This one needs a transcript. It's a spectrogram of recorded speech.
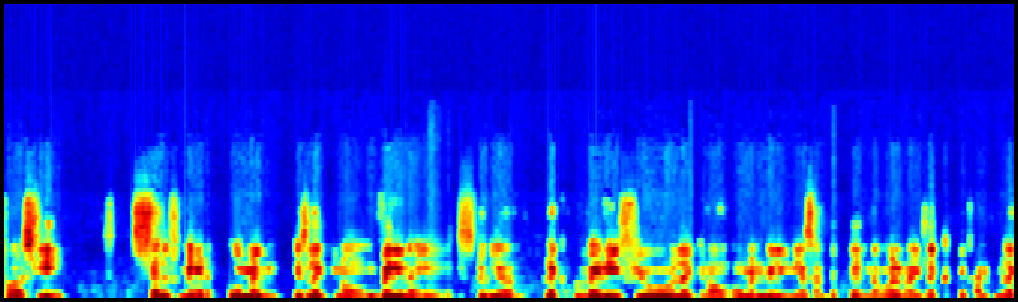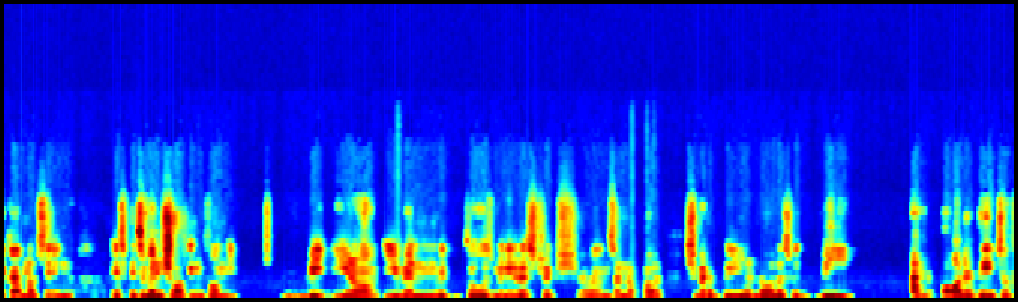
firstly, self-made woman is like you know very nice to hear. Mhm. Like very few like you know women billionaires are there in the world, right? Like it, I'm like I'm not saying it's it's very shocking for me. Be, you know, even with those many restrictions and all, she made a billion dollars with B, and all at the age of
